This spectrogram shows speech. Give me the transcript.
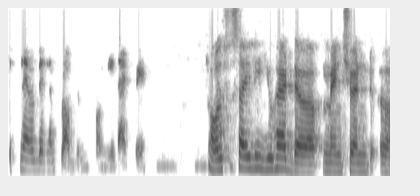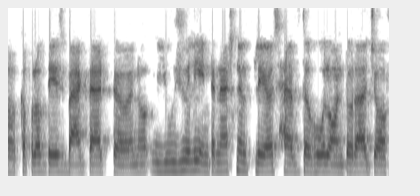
it's never been a problem for me that way. Also, Saili, you had uh, mentioned a couple of days back that uh, you know usually international players have the whole entourage of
